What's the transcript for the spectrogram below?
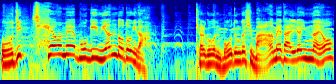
오직 체험해 보기 위한 노동이다. 결국은 모든 것이 마음에 달려 있나요?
